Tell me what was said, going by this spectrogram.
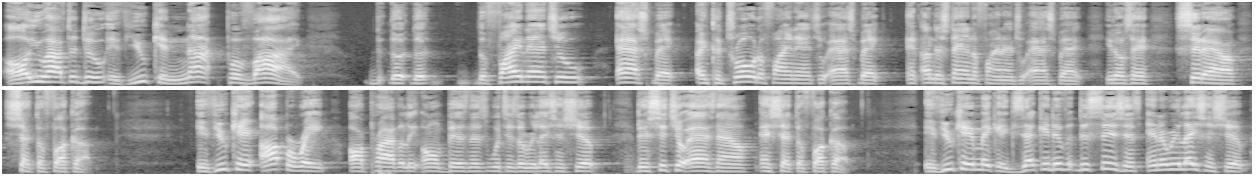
All you have to do, if you cannot provide the, the, the financial aspect and control the financial aspect and understand the financial aspect, you know what I'm saying? Sit down, shut the fuck up. If you can't operate our privately owned business, which is a relationship, then sit your ass down and shut the fuck up. If you can't make executive decisions in a relationship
